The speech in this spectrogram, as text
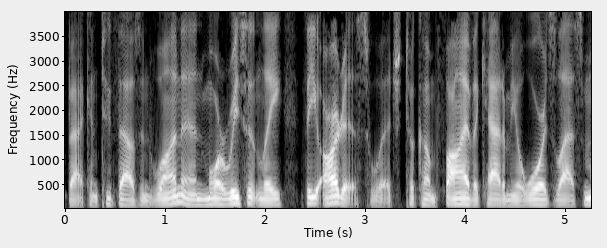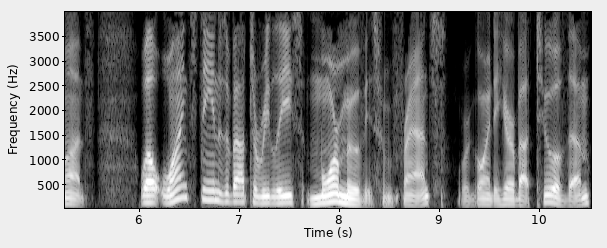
back in 2001 and more recently The Artist, which took home five Academy Awards last month. Well, Weinstein is about to release more movies from France. We're going to hear about two of them.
